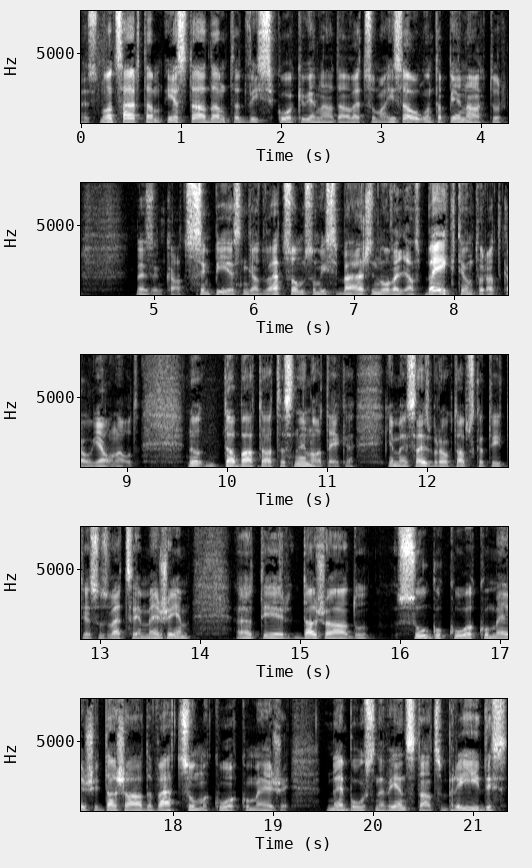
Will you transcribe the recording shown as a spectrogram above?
mēs nocērtam, iestādām, tad visi koki vienādā vecumā izaug un tad pienāk tur. Nezinu, kāds 150 gadu vecums, un visi bērni noveļās beigti, un tur atkal ir jaunaudze. Nu, dabā tā tas nenotiek. Ja mēs aizbrauktu apskatīties uz veciem mežiem, tie ir dažādu sugu koku meži, dažāda vecuma koku meži. Nebūs neviens tāds brīdis,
